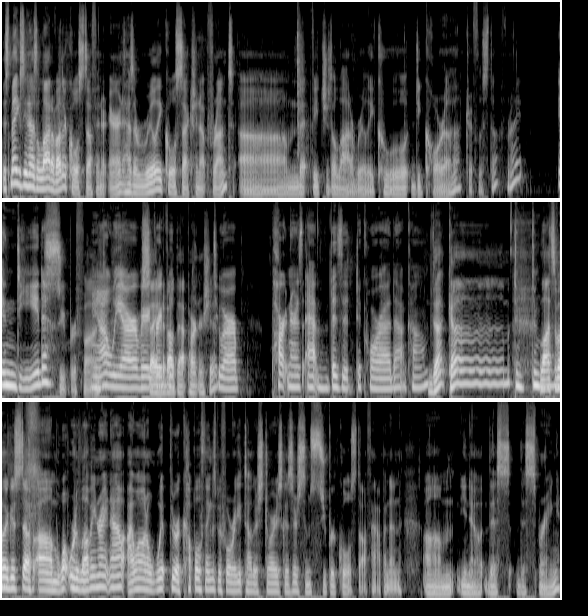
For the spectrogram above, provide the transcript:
This magazine has a lot of other cool stuff in it, Aryn. It has a really cool section up front um, that features a lot of really cool Decorah driftless stuff, right? Indeed. Super fun. Yeah, we are very Excited grateful about that partnership. to our partners at visitdecorah.com. Dot com. Lots of other good stuff. Um, what we're loving right now, I want to whip through a couple things before we get to other stories because there's some super cool stuff happening. Um, you know, this this spring.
